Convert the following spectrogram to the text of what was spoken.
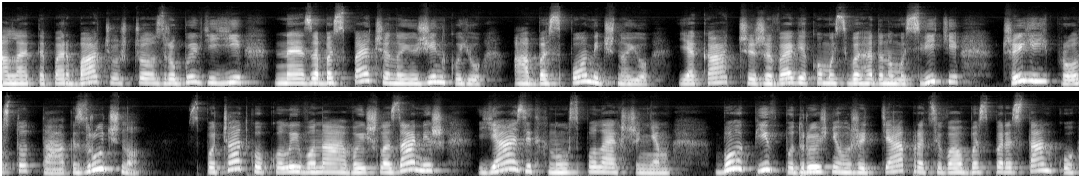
але тепер бачу, що зробив її не забезпеченою жінкою, а безпомічною, яка чи живе в якомусь вигаданому світі, чи їй просто так зручно. Спочатку, коли вона вийшла заміж, я зітхнув з полегшенням, бо пів подружнього життя працював без перестанку.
